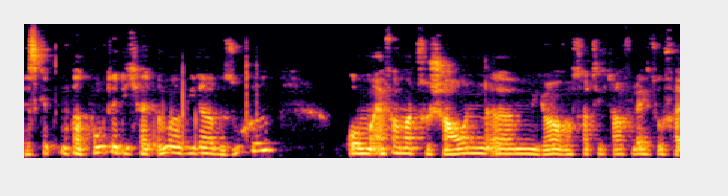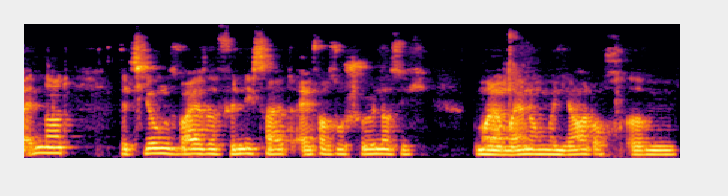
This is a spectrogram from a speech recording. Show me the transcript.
es gibt ein paar Punkte, die ich halt immer wieder besuche, um einfach mal zu schauen, ähm, ja, was hat sich da vielleicht so verändert, beziehungsweise finde ich es halt einfach so schön, dass ich meiner Meinung bin, ja, doch, ähm,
